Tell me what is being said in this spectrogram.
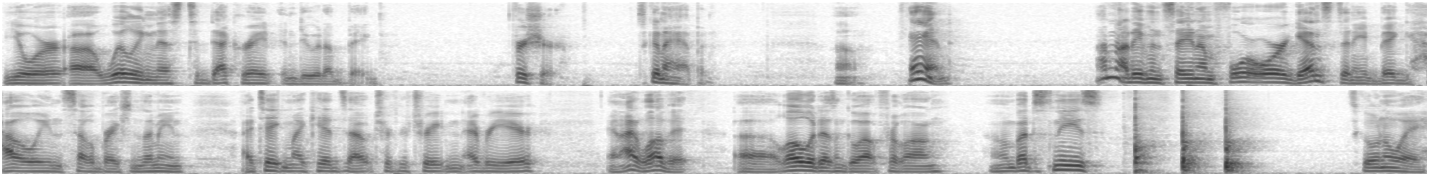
your uh, willingness to decorate and do it up big. For sure. It's going to happen. Uh, and I'm not even saying I'm for or against any big Halloween celebrations. I mean, I take my kids out trick or treating every year, and I love it. Uh, Lola doesn't go out for long. I'm about to sneeze. It's going away.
